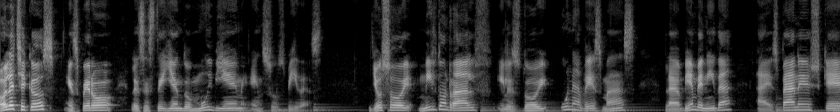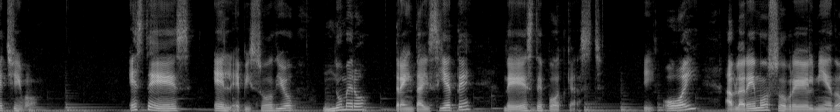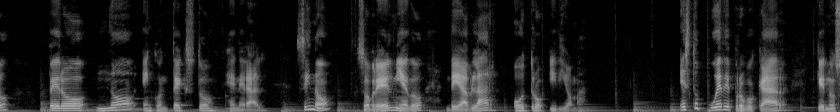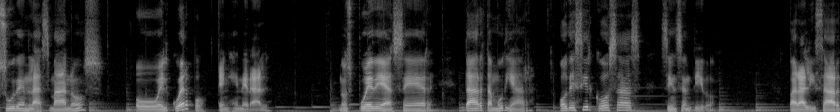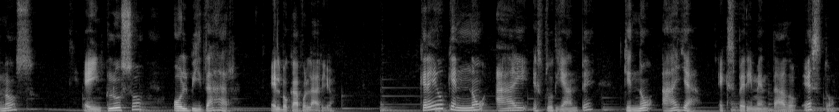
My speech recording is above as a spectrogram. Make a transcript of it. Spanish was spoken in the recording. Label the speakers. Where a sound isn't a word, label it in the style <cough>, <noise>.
Speaker 1: Hola chicos, espero les esté yendo muy bien en sus vidas. Yo soy Milton Ralph y les doy una vez más la bienvenida a Spanish que Chivo. Este es el episodio número 37 de este podcast. Y hoy hablaremos sobre el miedo, pero no en contexto general, sino sobre el miedo de hablar otro idioma. Esto puede provocar que nos suden las manos o el cuerpo en general. Nos puede hacer tartamudear o decir cosas sin sentido, paralizarnos e incluso olvidar el vocabulario. Creo que no hay estudiante que no haya experimentado esto.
